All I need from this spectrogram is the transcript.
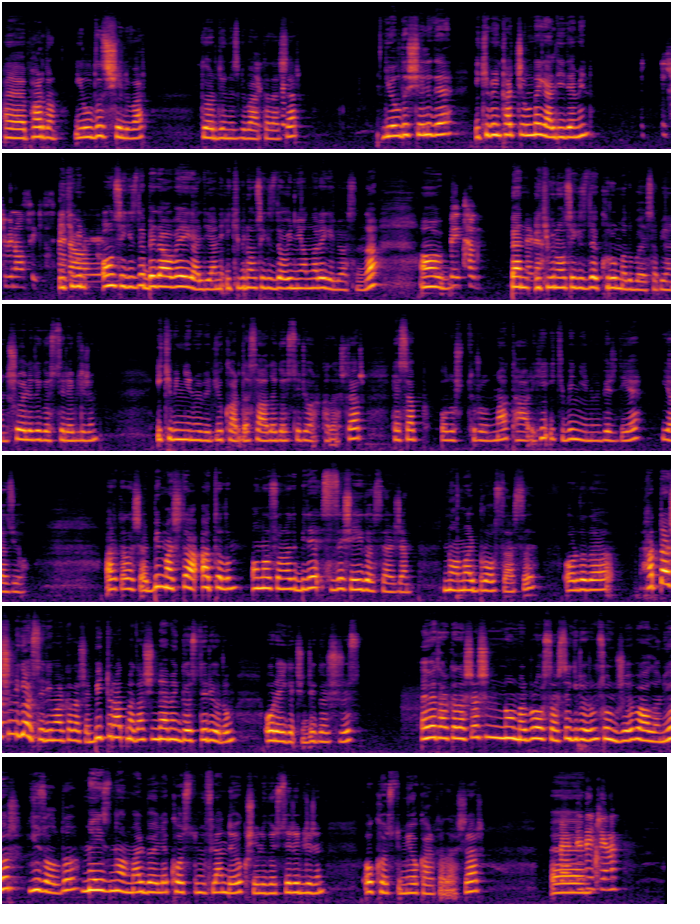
e, pardon yıldız Shelly var. Gördüğünüz gibi arkadaşlar. Yıldız Shelly de 2000 kaç yılında geldi demin? 2018. bedava. 2018'de bedavaya geldi. Yani 2018'de oynayanlara geliyor aslında. Ama Beta. ben 2018'de kurulmadı bu hesap. Yani şöyle de gösterebilirim. 2021 yukarıda sağda gösteriyor arkadaşlar. Hesap oluşturulma tarihi 2021 diye yazıyor. Arkadaşlar bir maç daha atalım. Ondan sonra da bir de size şeyi göstereceğim. Normal Brawl Stars'ı. Orada da hatta şimdi göstereyim arkadaşlar. Bir tur atmadan şimdi hemen gösteriyorum. Oraya geçince görüşürüz. Evet arkadaşlar şimdi normal Brawl Stars'a giriyorum. Sonucuya bağlanıyor. 100 oldu. Maze normal böyle kostümü falan da yok. Şöyle gösterebilirim. O kostümü yok arkadaşlar. Ee, Bende de canım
